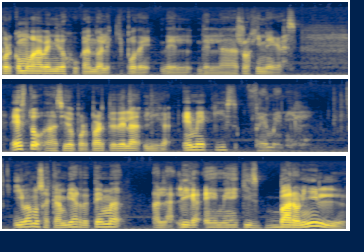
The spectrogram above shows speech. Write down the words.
por cómo ha venido jugando al equipo de, las rojinegras. Esto ha sido por parte de la Liga MX femenil. Y vamos a cambiar de tema a la Liga MX varonil.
